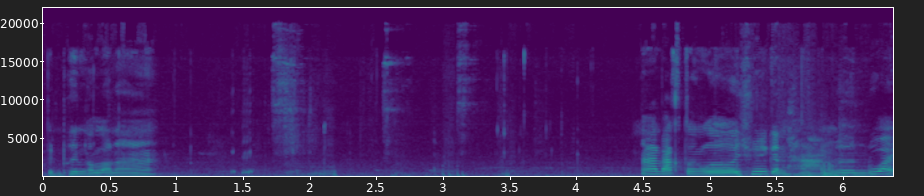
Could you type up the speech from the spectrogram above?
เป็นเพื่อนกันแล้วนะ น่ารักจังเลยช่วยกันหาเงินด้วย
